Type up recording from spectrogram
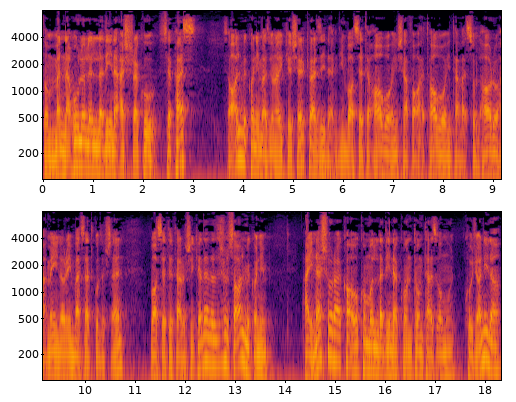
ثم نقول للذین اشرکو. سپس سوال می‌کنیم از اونایی که شرک ورزیدن. این واسطه ها و این شفاعت ها و این توسل ها رو همه اینا رو این وسط گذاشتن. واسطه تراشی کردن ازشون سوال می‌کنیم. این شرکاؤکم الذین کنتم تزعمون. کجا نینا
